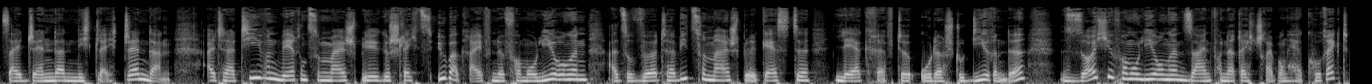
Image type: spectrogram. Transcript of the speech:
sei Gendern nicht gleich Gendern. Alternativen wären zum Beispiel geschlechtsübergreifende Formulierungen, also Wörter wie zum Beispiel Gäste, Lehrkräfte oder Studierende. Solche Formulierungen seien von der Rechtschreibung her korrekt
